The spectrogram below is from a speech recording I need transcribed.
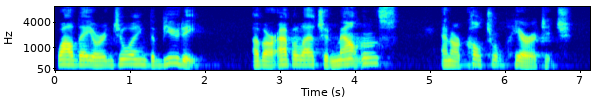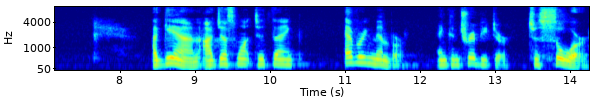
while they are enjoying the beauty of our Appalachian mountains and our cultural heritage. Again, I just want to thank every member and contributor to SOAR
